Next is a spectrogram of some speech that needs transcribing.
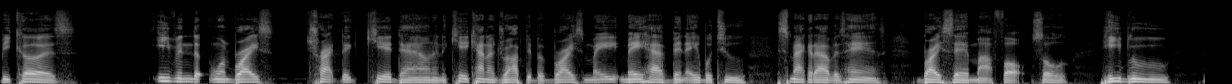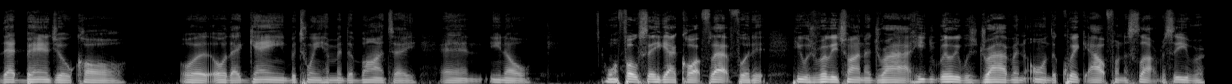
because even the, when Bryce tracked the kid down and the kid kind of dropped it, but Bryce may may have been able to smack it out of his hands. Bryce said my fault. So he blew that banjo call or or that game between him and De'Vante. And, you know, when folks say he got caught flat footed, he was really trying to drive. He really was driving on the quick out from the slot receiver,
